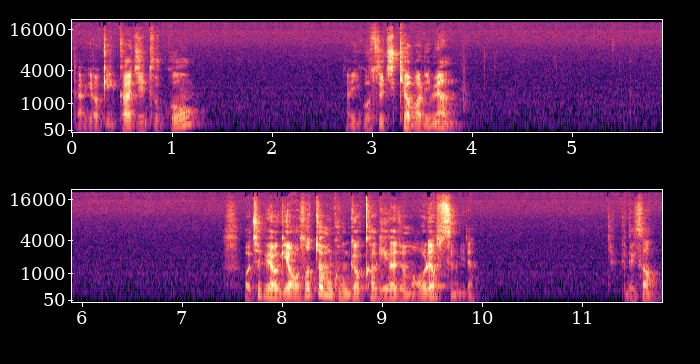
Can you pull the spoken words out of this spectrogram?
딱 여기까지 두고 딱 이곳을 지켜버리면 어차피 여기 6점 공격하기가 좀 어렵습니다. 자, 그래서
